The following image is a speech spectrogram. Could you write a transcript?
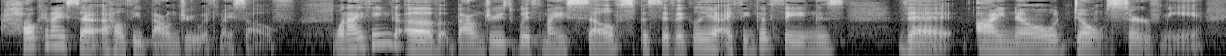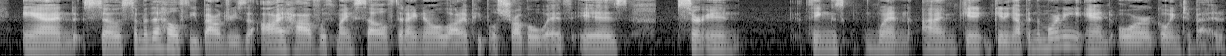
how can I set a healthy boundary with myself? When I think of boundaries with myself specifically, I think of things that I know don't serve me. And so, some of the healthy boundaries that I have with myself that I know a lot of people struggle with is certain things when I'm get, getting up in the morning and or going to bed.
